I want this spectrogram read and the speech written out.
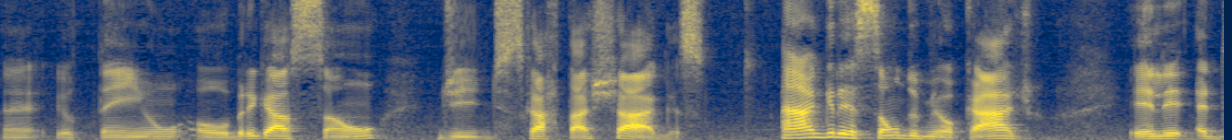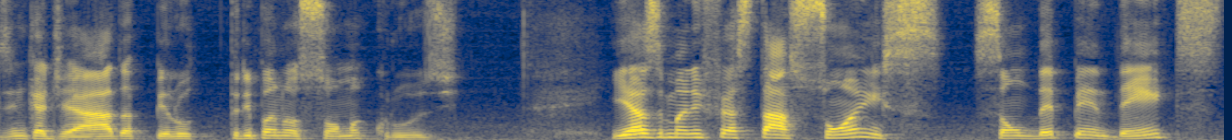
Né? Eu tenho a obrigação de descartar chagas. A agressão do miocárdio ele é desencadeada pelo tripanossoma cruzi. E as manifestações são dependentes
